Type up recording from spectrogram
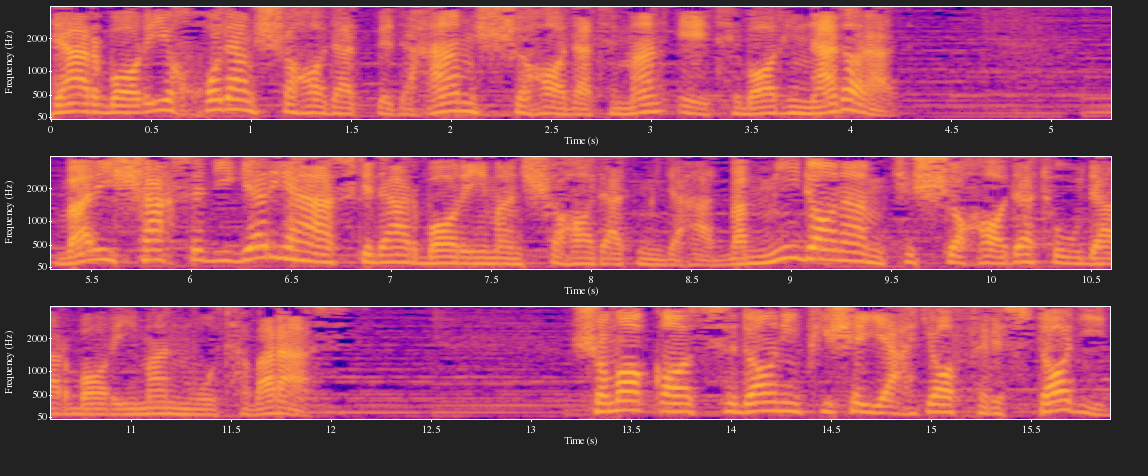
درباره خودم شهادت بدهم شهادت من اعتباری ندارد. ولی شخص دیگری هست که درباره من شهادت می‌دهد و می‌دانم که شهادت او درباره من معتبر است. شما قاصدانی پیش یحیی فرستادید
